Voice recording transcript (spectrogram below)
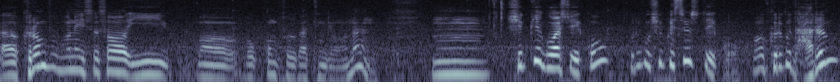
어, 그런 부분에 있어서 이 어, 목공풀 같은 경우는 음, 쉽게 구할 수 있고 그리고 쉽게 쓸 수도 있고 어, 그리고 나름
